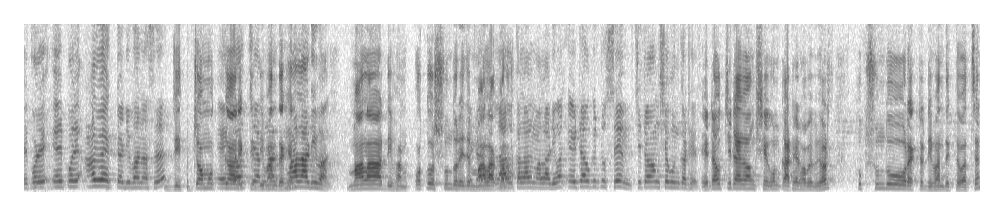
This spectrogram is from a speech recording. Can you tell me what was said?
এরপরে এরপরে আরও একটা ডিভান আছে। জি চমৎকার একটি ডিভান দেখেন। মালা ডিভান। মালা ডিভান কত সুন্দর এই যে মালা করা। লাল কালার মালা ডিভান। এটাও কিন্তু সেম চিটাগাং সেগুন কাঠের। এটাও চিটাগাং সেগুন কাঠের হবে ভিউয়ার্স খুব সুন্দর একটা ডিভান দেখতে পাচ্ছেন।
